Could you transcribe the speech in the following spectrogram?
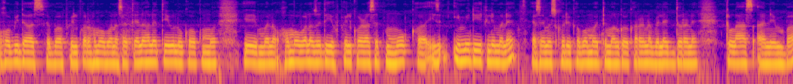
অসুবিধা আছে বা ফেইল কৰাৰ সম্ভাৱনা আছে, তেনেহ'লে তেওঁলোকক মই এই মানে সম্ভাৱনা যদি ফেইল কৰা আছে, মোক ইমিডিয়েটলি মানে এছ এম এছ কৰি ক'ব, মই তোমালোকৰ কাৰণে বেলেগ ধৰণে ক্লাছ আনিম বা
